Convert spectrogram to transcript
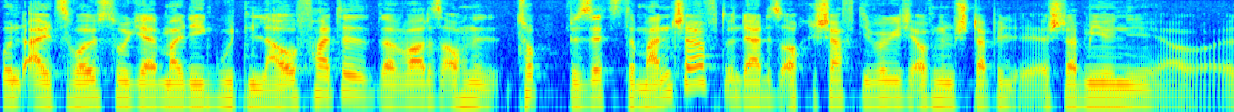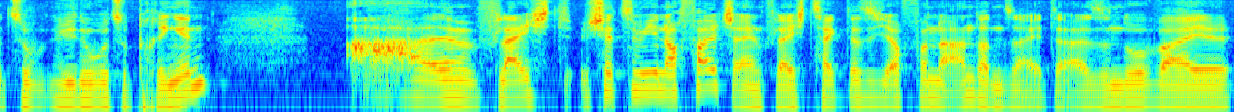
Und als Wolfsburg ja mal den guten Lauf hatte, da war das auch eine top besetzte Mannschaft und er hat es auch geschafft, die wirklich auf einem stabil, stabilen Niveau zu bringen. Ah, äh, vielleicht schätzen wir ihn auch falsch ein. Vielleicht zeigt er sich auch von der anderen Seite. Also nur weil,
